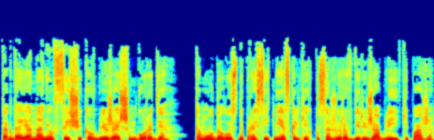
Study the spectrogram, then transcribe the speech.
Тогда я нанял сыщика в ближайшем городе. Тому удалось допросить нескольких пассажиров дирижабля и экипажа.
